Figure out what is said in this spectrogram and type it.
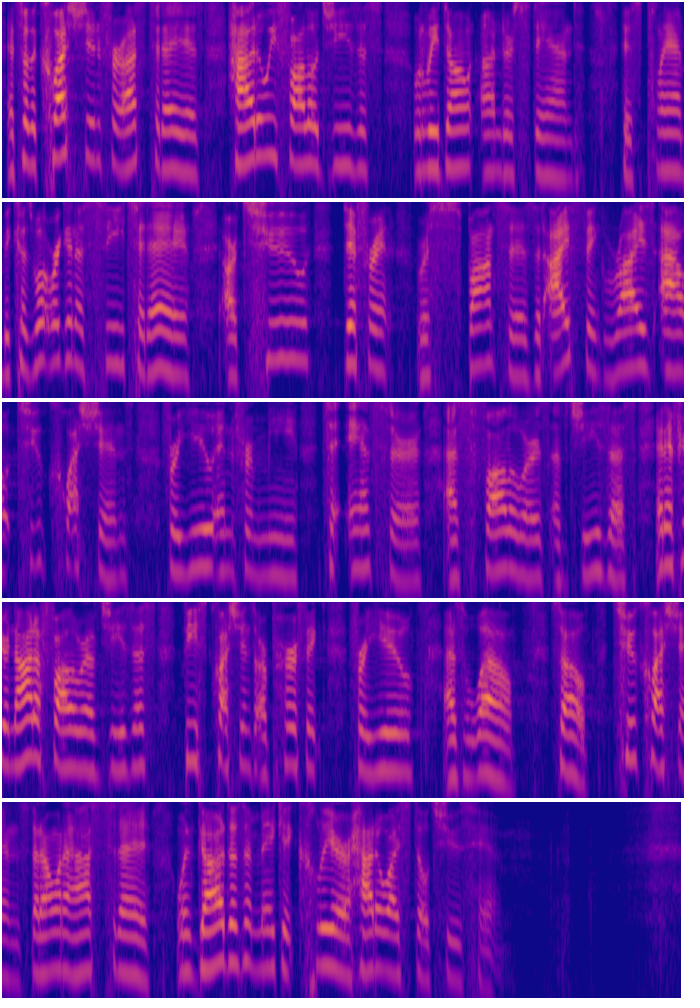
And so the question for us today is how do we follow Jesus when we don't understand his plan? Because what we're going to see today are two different responses that I think rise out two questions for you and for me to answer as followers of Jesus. And if you're not a follower of Jesus, these questions are perfect for you as well. So, two questions that I want to ask today. When God doesn't make it clear, how do I still choose Him?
